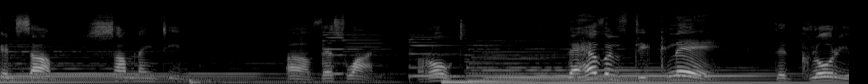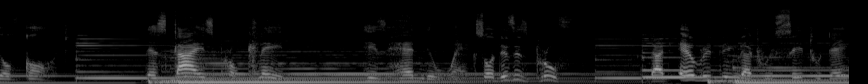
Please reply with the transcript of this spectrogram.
in Psalm, Psalm 19, uh, verse 1, wrote, The heavens declare the glory of God, the skies proclaim his handiwork. So, this is proof that everything that we see today,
